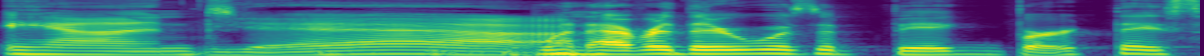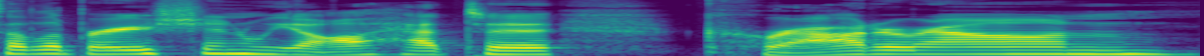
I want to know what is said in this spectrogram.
And Yeah. whenever there was a big birthday celebration, we all had to crowd around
